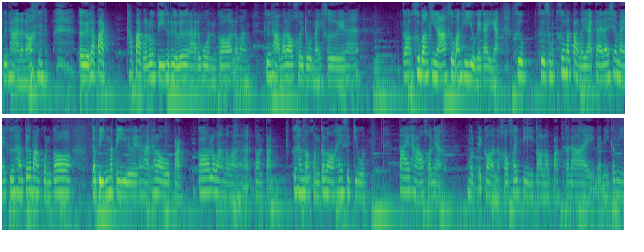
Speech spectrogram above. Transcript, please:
พื้นฐานอะเนาะเออถ้าปัก ถ้าปักแล้วโดนตีคือเทเลอร์นะคะ ทุกคนก็ระวังคือถามว่าเราเคยโดนไหมเคยนะฮะก็คือบางทีนะ คือบางทีอยู่ไกลๆอย่างเงี้ยคือคือคือมันปักระยะไกลได้ใช่ไหมคือฮันเตอร์บางคนก็จะบิงมาตีเลยนะคะ ถ้าเราปักก็ระวังระวังนะตอนปักคือฮันบางคนก็รอให้สกิลใต้เท้าเขาเนี่ย หมดไปก่อนแล้วเขาค่อยตีตอนเราปักก็ได้ แบบนี้ก็มี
